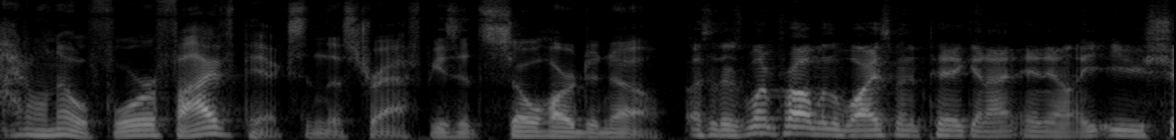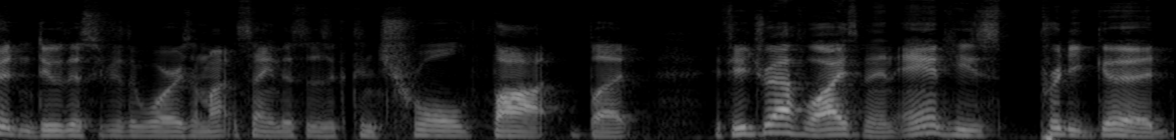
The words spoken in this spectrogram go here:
I don't know, four or five picks in this draft because it's so hard to know. Uh, so there's one problem with the Wiseman pick, and I, you know, you shouldn't do this if you're the Warriors. I'm not saying this is a controlled thought, but if you draft Wiseman and he's pretty good,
